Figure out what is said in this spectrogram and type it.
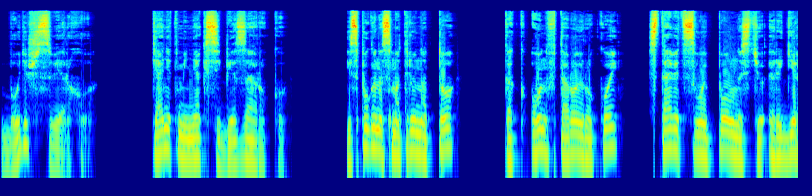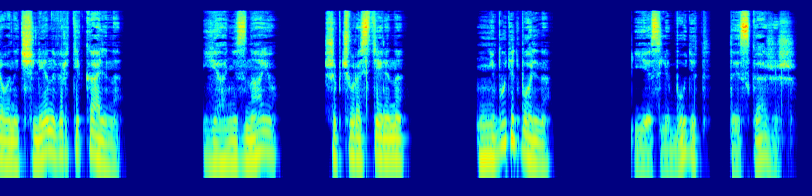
«Будешь сверху?» Тянет меня к себе за руку. Испуганно смотрю на то, как он второй рукой ставит свой полностью эрегированный член вертикально. «Я не знаю», — шепчу растерянно. «Не будет больно?» «Если будет, ты скажешь».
